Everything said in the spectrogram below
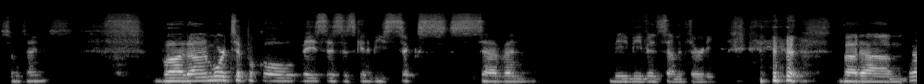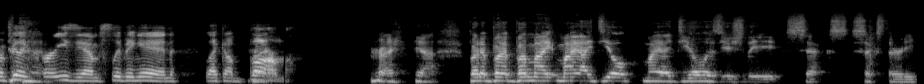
sometimes. But on a more typical basis, it's going to be six, seven, maybe even seven thirty. but um, I'm feeling crazy. I'm sleeping in like a bum. right yeah. But but but my my ideal my ideal is usually six six thirty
